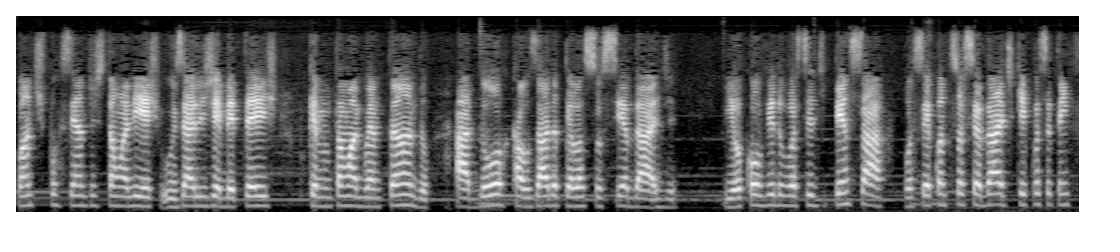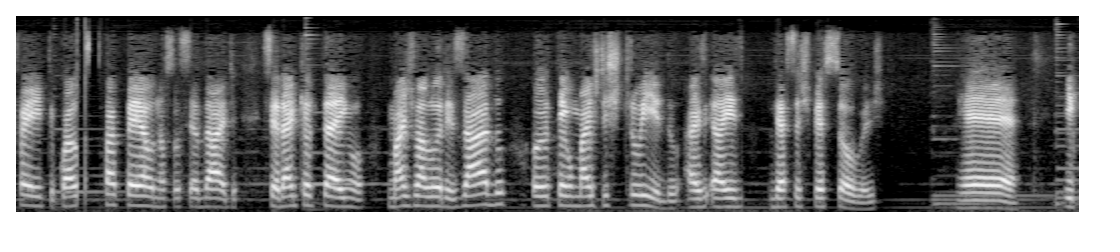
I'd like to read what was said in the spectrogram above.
Quantos por cento estão ali os LGBTs porque não estão aguentando a dor causada pela sociedade? E eu convido você de pensar, você quanto sociedade, o que, que você tem feito? Qual é o seu papel na sociedade? Será que eu tenho mais valorizado ou eu tenho mais destruído as dessas pessoas? É, e,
